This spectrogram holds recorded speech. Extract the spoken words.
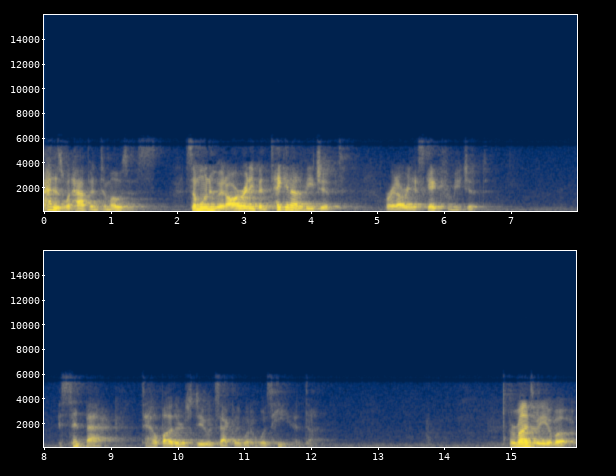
That is what happened to Moses. Someone who had already been taken out of Egypt or had already escaped from Egypt is sent back to help others do exactly what it was he had done. It reminds me of a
